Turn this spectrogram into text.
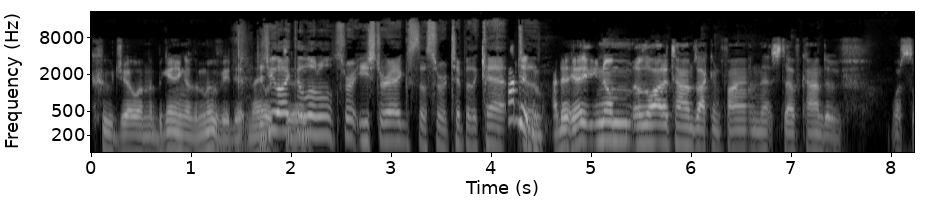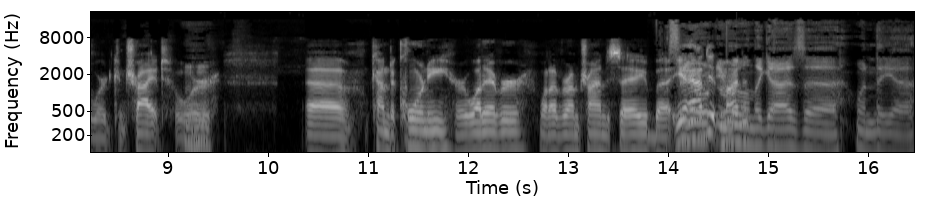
Cujo in the beginning of the movie, didn't they? did you like the little sort of easter eggs the sort of tip of the cat I didn't. I did. You know, a lot of times I can find that stuff kind of what's the word, contrite or uh, kind of corny or whatever, whatever I'm trying to say. But So yeah, I didn't mind. the guys uh, when the uh,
